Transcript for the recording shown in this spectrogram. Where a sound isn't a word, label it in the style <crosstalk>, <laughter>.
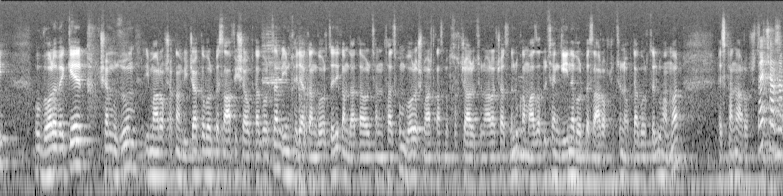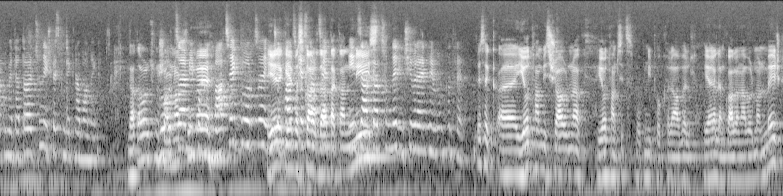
ու որևէ կերպ չեմ ուզում իմ առողջական վիճակը որպես աֆիշա օգտագործեմ իմ քրեական գործերի կամ դատավորության ընթացքում որոշ մարդկանց մոտ խղճահարություն առաջացնելու կամ ազատության գինը որպես առողջություն օգտագործելու համար այսքանը առողջություն։ Բայց շարունակում է դատավորությունը ինչպես կմեկնաբանենք։ Դատավորությունը շարունակվում է։ Բացեք գործը, ինչը ես կար դատական նիստ։ Ինչ զարգացումներ ինչի վրա են հեմում խնդրեմ։ Տեսեք, 7 ամիս շարունակ, 7 ամսից մի փոքր ավել եղել եմ կալանավորման մեջ,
